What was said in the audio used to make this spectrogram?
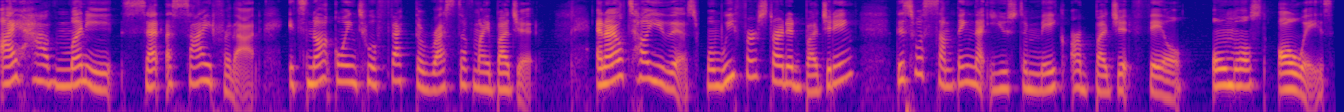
I have money set aside for that. It's not going to affect the rest of my budget. And I'll tell you this when we first started budgeting, this was something that used to make our budget fail almost always.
